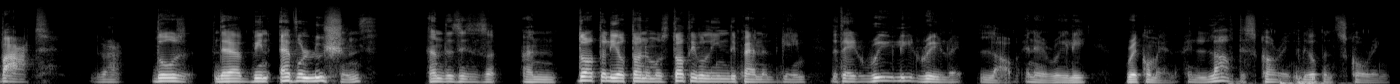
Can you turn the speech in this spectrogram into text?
But there are those there have been evolutions and this is a, a totally autonomous totally independent game that i really really love and i really recommend. I love the scoring the open scoring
